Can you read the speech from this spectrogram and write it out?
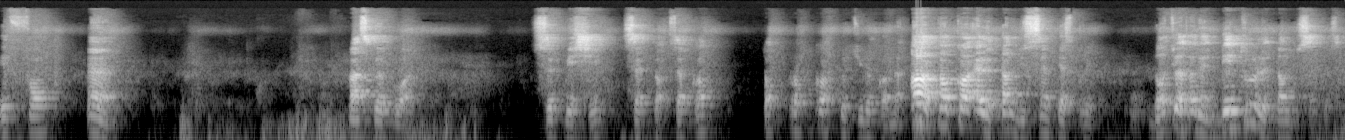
et font un. Parce que quoi? Ce péché, c'est ton, ton, propre corps que tu le commets. Or, ton corps est le temple du Saint-Esprit. Donc tu es en train de détruire le temple du Saint-Esprit.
